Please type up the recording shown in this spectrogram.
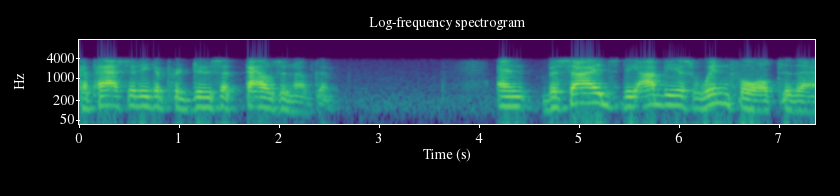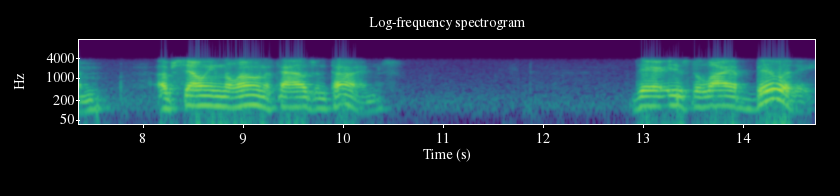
capacity to produce a thousand of them. And besides the obvious windfall to them of selling the loan a thousand times, there is the liability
